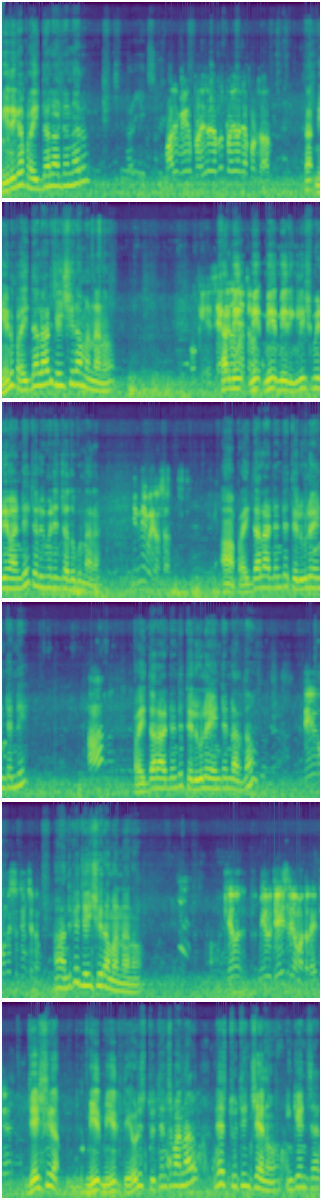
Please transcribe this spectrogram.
మీరేగా ప్రైజ్ దొలాడ్ అన్నారు? మరి చెప్పండి సార్, నేను దొలాడ్ జై శ్రీరామ్ అన్నాను. సార్ మీ- మీ- మీ- మీరు ఇంగ్లీష్ మీడియం అండి తెలుగు మీడియం చదువుకున్నారా? Hindi medium sir. అంటే తెలుగులో ఏంటండి? దొలాడ్ అంటే తెలుగులో ఏంటండి అర్థం? దేవుని స్థుతించడం. ఆ, అందుకే జై శ్రీరామ్ అన్నాను. మీరు జై శ్రీరామ్ అంటారు అయితే? జై శ్రీరామ్. మీరు మీరు దేవుని స్థుతించమన్నారు నేను స్థుతించాను. ఇంకేంటి సార్?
